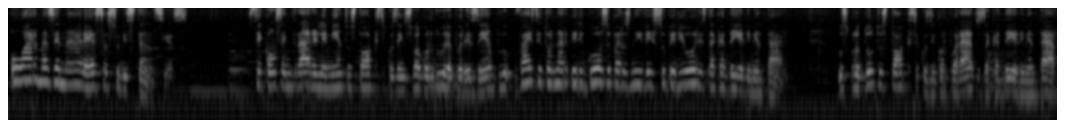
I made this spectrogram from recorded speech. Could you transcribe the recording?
ou armazenar essas substâncias. Se concentrar elementos tóxicos em sua gordura, por exemplo, vai se tornar perigoso para os níveis superiores da cadeia alimentar. Os produtos tóxicos incorporados à cadeia alimentar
